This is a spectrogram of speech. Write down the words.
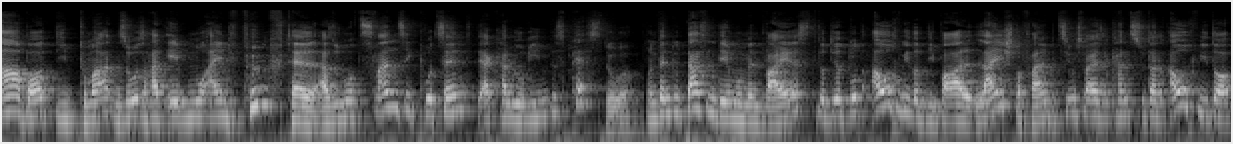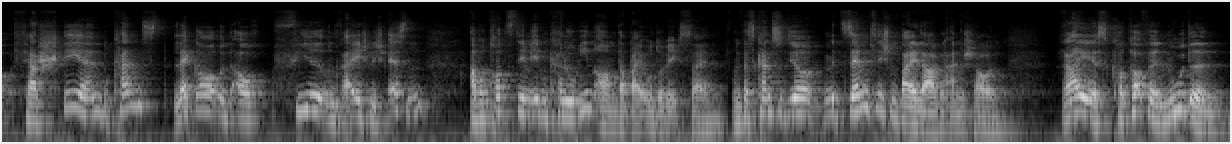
aber die Tomatensauce hat eben nur ein Fünftel, also nur 20% der Kalorien des Pesto. Und wenn du das in dem Moment weißt, wird dir dort auch wieder die Wahl leichter fallen, beziehungsweise kannst du dann auch wieder verstehen, du kannst lecker und auch viel und reichlich essen, aber trotzdem eben kalorienarm dabei unterwegs sein. Und das kannst du dir mit sämtlichen Beilagen anschauen. Reis, Kartoffeln, Nudeln,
